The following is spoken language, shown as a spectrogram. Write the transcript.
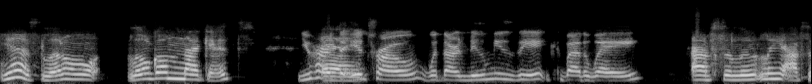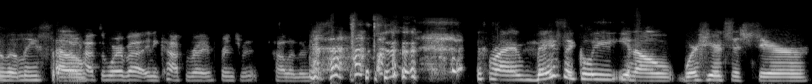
Yes, little little gold nuggets. You heard And- the intro with our new music, by the way. Absolutely, absolutely. I So don't have to worry about any copyright infringements. Hallelujah. right. Basically, you know, we're here to share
